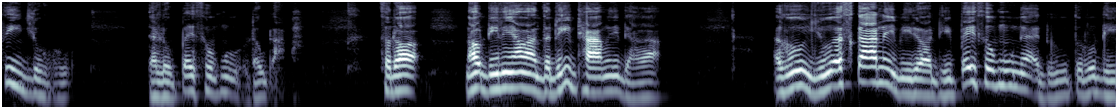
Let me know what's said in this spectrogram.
သိလို့ဒါလိုပိတ်ဆို့မှုကိုလုပ်တာပါဆိုတော့နောက်ဒီနေရာမှာသတိထားမိတာက အခု US ကနေပြီးတော့ဒီပိတ်ဆို့မှုနဲ့အတူသူတို့ဒီ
